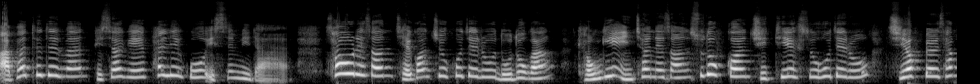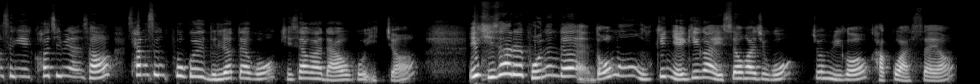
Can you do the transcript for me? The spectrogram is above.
아파트들만 비싸게 팔리고 있습니다. 서울에선 재건축 호재로 노도강, 경기 인천에선 수도권 GTX 호재로 지역별 상승이 커지면서 상승폭을 늘렸다고 기사가 나오고 있죠. 이 기사를 보는데 너무 웃긴 얘기가 있어가지고 좀 이거 갖고 왔어요.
